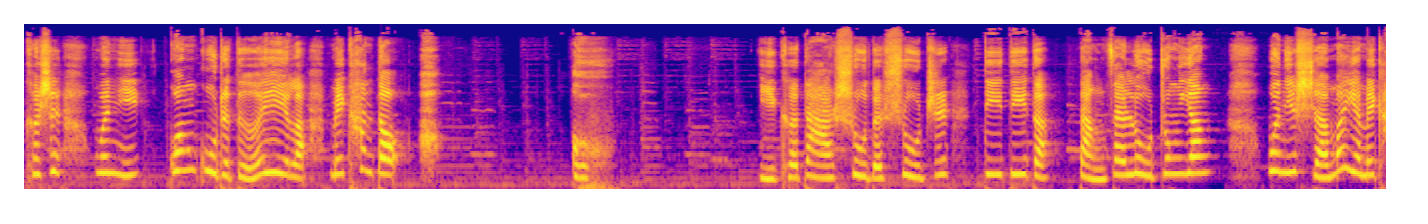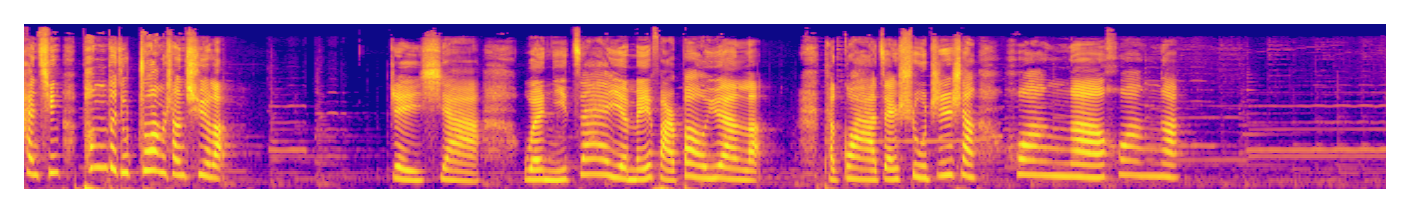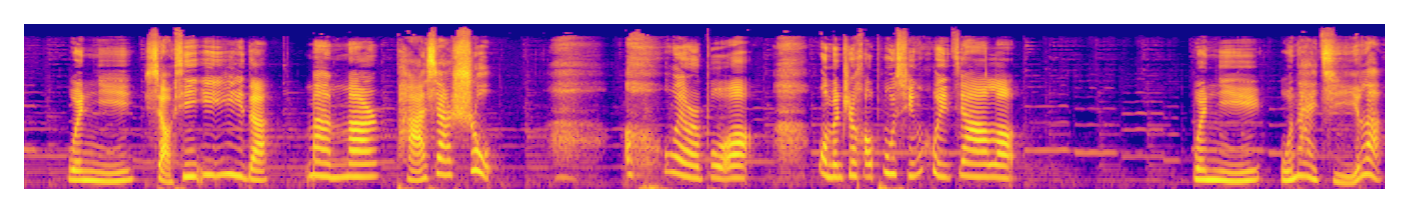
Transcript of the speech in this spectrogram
可是温妮光顾着得意了，没看到，哦，一棵大树的树枝低低的挡在路中央。温妮什么也没看清，砰的就撞上去了。这下温妮再也没法抱怨了。它挂在树枝上晃啊晃啊。温妮小心翼翼地慢慢爬下树。哦，威尔伯，我们只好步行回家了。温妮无奈极了。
